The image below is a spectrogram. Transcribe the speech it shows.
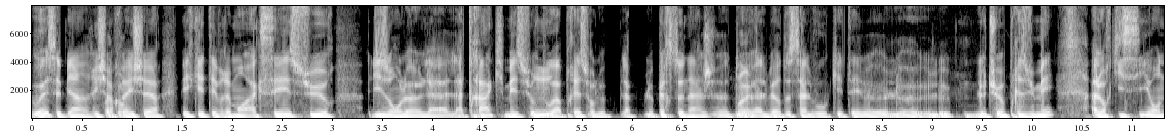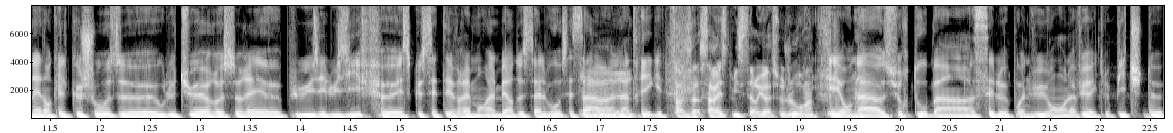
Oui, c'est bien, Richard. Fleischer, mais qui était vraiment axé sur, disons, la, la traque, mais surtout Mm. après sur le, la- le personnage de Ouais. Albert de Salvo, qui était le, le- le- le tueur présumé. Alors qu'ici, on est dans quelque chose euh, où le tueur serait euh, plus élusif. Euh, Est-ce que c'était vraiment Albert de Salvo? C'est ça Mm. euh, l'intrigue Ça, reste mystérieux à ce jour. hein. et on a surtout, ben, c'est le point de vue, on l'a vu avec le pitch, de,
